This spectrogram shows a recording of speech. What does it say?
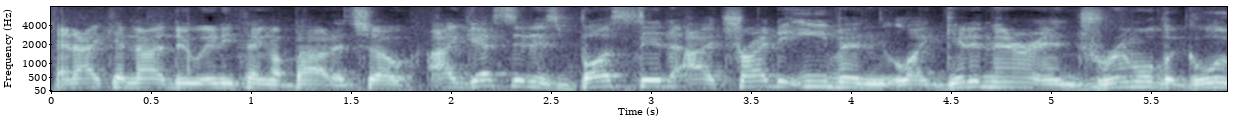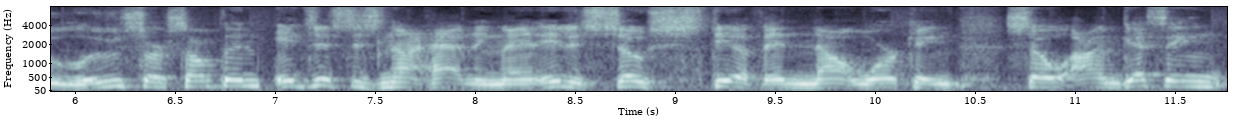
and I cannot do anything about it. So I guess it is busted. I tried to even like get in there and Dremel the glue loose or something. It just is not happening, man. It is so stiff and not working. So I'm guessing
